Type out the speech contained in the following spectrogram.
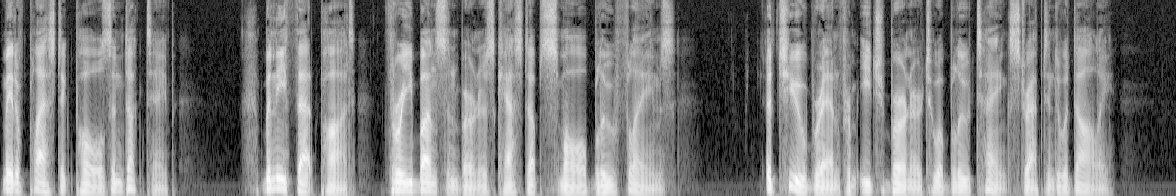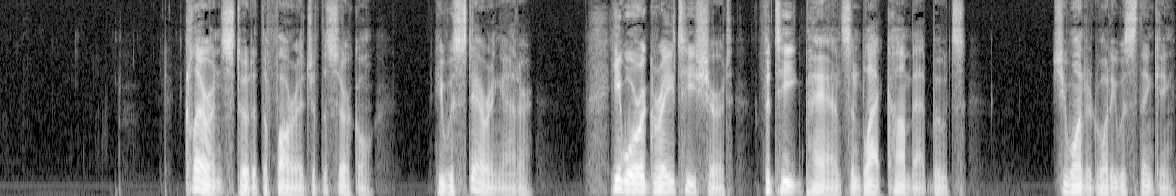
made of plastic poles and duct tape. Beneath that pot, three Bunsen burners cast up small blue flames. A tube ran from each burner to a blue tank strapped into a dolly. Clarence stood at the far edge of the circle. He was staring at her. He wore a gray t shirt, fatigue pants, and black combat boots. She wondered what he was thinking.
